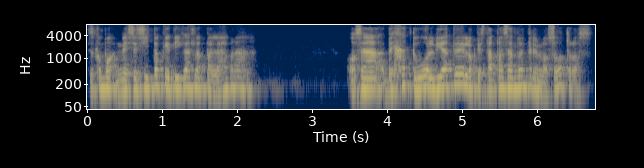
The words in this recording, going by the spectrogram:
Es como, necesito que digas la palabra. O sea, deja tú, olvídate de lo que está pasando entre nosotros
